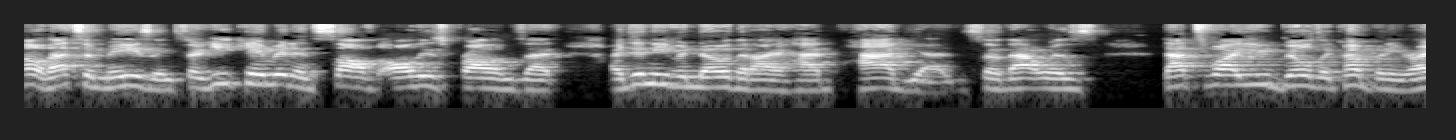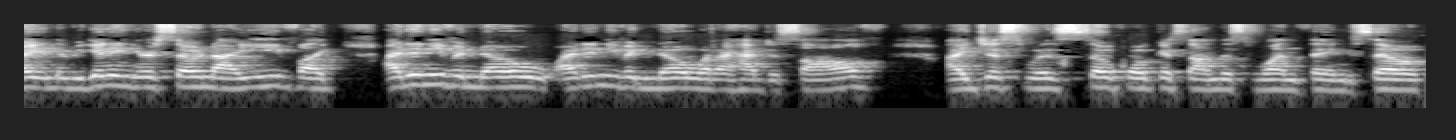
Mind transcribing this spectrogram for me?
oh, that's amazing. So he came in and solved all these problems that I didn't even know that I had had yet. So that was that's why you build a company, right? In the beginning, you're so naive. Like I didn't even know, I didn't even know what I had to solve. I just was so focused on this one thing. So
